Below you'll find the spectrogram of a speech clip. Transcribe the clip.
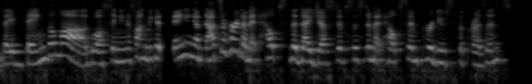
they bang the log while singing a song because banging him not to hurt him it helps the digestive system. It helps him produce the presence.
